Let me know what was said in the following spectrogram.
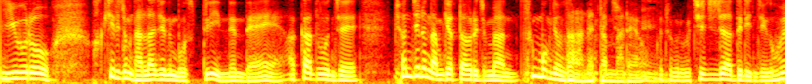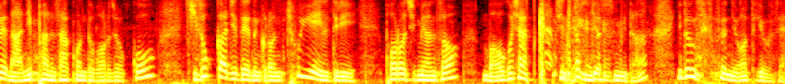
이후로 확실히 좀 달라지는 모습들이 있는데 아까도 이제 편지는 남겼다 그러지만 승복 연설 안 했단 그렇죠. 말이에요. 네. 그렇죠. 그리고 지지자들이 이제 의회 난입하는 사건도 벌어졌고 기소까지 되는 그런 초유의 일들이 벌어지면서 머그샷까지 남겼습니다. 이동수 대표님 어떻게 보세요?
